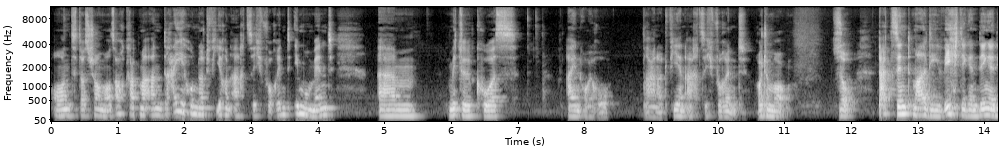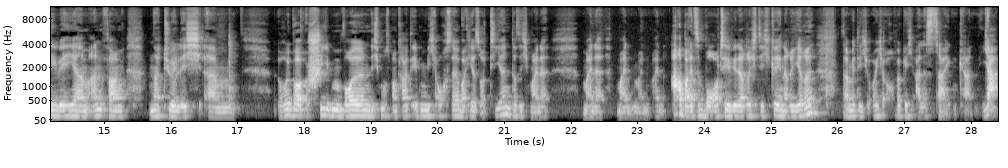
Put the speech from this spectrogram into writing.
Und das schauen wir uns auch gerade mal an. 384 Forint im Moment. Ähm, Mittelkurs 1 Euro. 384 Forint. Heute Morgen. So, das sind mal die wichtigen Dinge, die wir hier am Anfang natürlich ähm, rüberschieben wollen. Ich muss mal gerade eben mich auch selber hier sortieren, dass ich meine, meine, mein, mein, mein Arbeitsboard hier wieder richtig generiere, damit ich euch auch wirklich alles zeigen kann. Ja,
